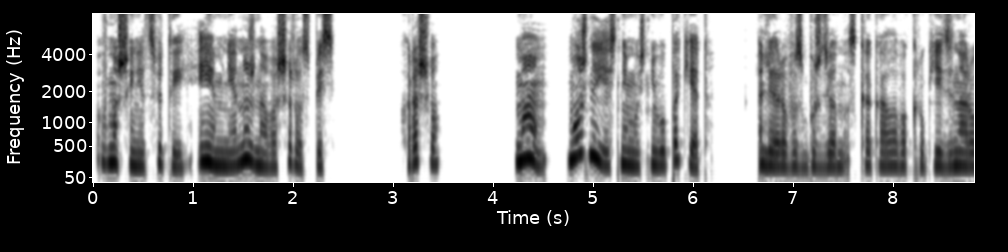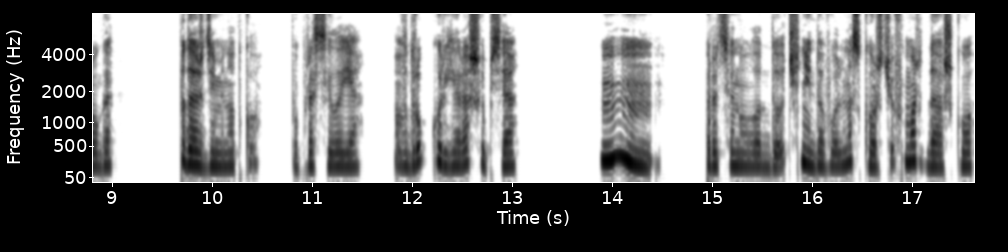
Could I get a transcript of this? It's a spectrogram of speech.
«В машине цветы, и мне нужна ваша роспись». «Хорошо». «Мам, можно я сниму с него пакет?» Лера возбужденно скакала вокруг единорога. «Подожди минутку», — попросила я. Вдруг курьер ошибся. «М-м-м», протянула дочь, недовольно скорчив мордашку.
